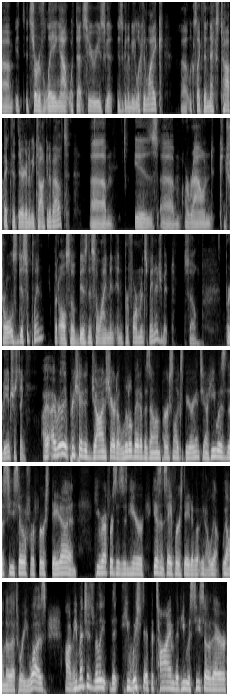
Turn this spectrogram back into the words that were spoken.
um, it, it's sort of laying out what that series is going to be looking like. Uh, looks like the next topic that they're going to be talking about um, is um, around controls discipline, but also business alignment and performance management. So, pretty interesting. I, I, really appreciated John shared a little bit of his own personal experience. You know, he was the CISO for First Data, and he references in here. He doesn't say First Data, but you know, we, we all know that's where he was. Um, he mentions really that he wished at the time that he was CISO there,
